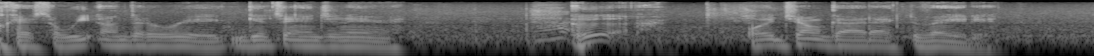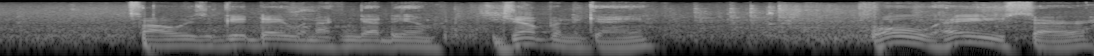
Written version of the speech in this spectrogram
Okay, so we under the rig. Get to engineering. Ah. Ugh. Boy, jump got activated. It's always a good day when I can goddamn jump in the game. Whoa, hey, sir.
